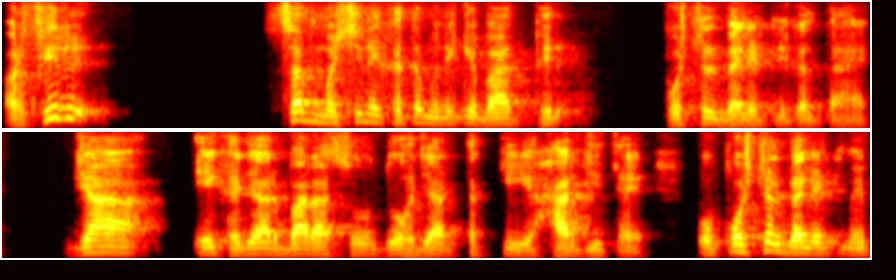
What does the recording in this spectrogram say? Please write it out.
और फिर सब मशीनें खत्म होने के बाद फिर पोस्टल बैलेट निकलता है, जहाँ 1000, 1200, 2000 तक की हार-जीत है, वो पोस्टल बैलेट में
